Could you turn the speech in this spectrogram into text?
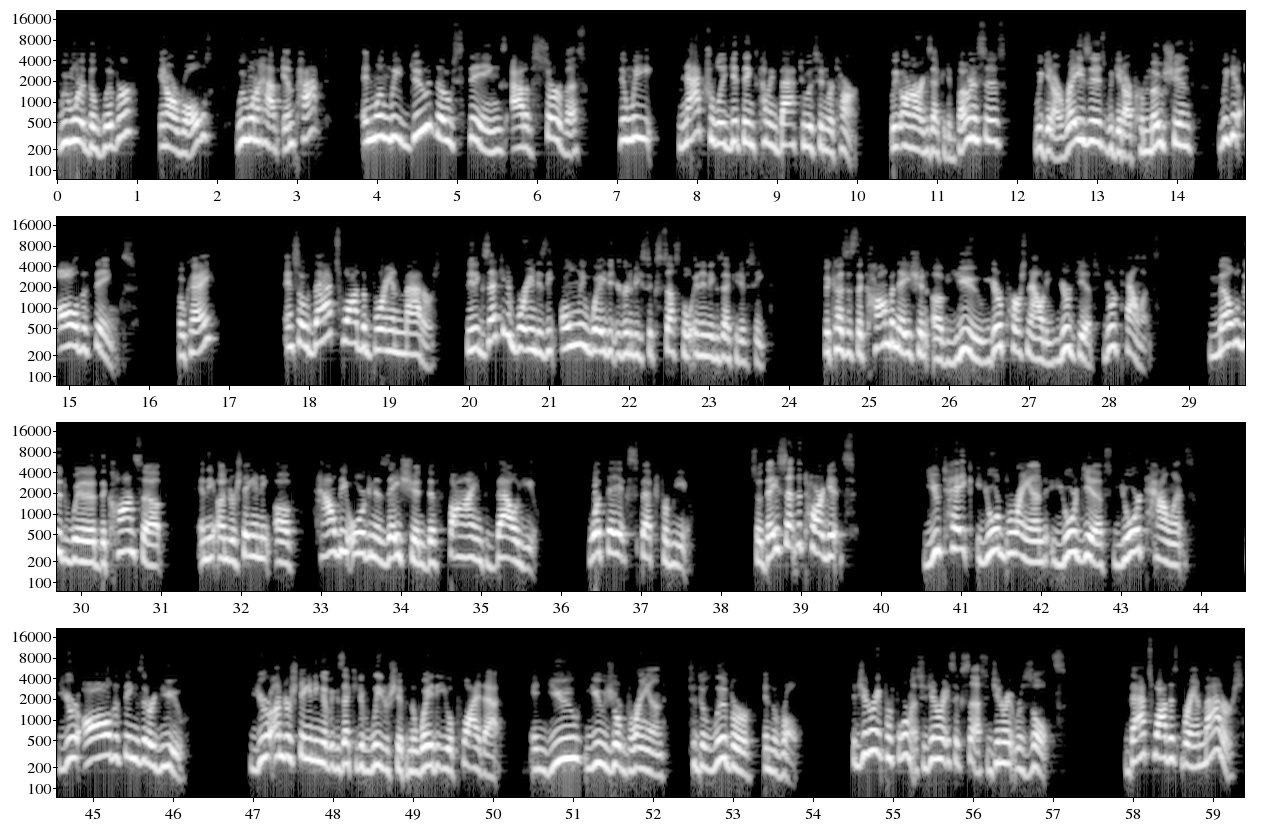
We want to deliver in our roles. We want to have impact. And when we do those things out of service, then we naturally get things coming back to us in return. We earn our executive bonuses, we get our raises, we get our promotions, we get all the things. Okay? And so that's why the brand matters. An executive brand is the only way that you're going to be successful in an executive seat because it's the combination of you, your personality, your gifts, your talents, melded with the concept and the understanding of how the organization defines value, what they expect from you. So they set the targets. You take your brand, your gifts, your talents, your all the things that are you, your understanding of executive leadership and the way that you apply that, and you use your brand to deliver in the role, to generate performance, to generate success, to generate results. That's why this brand matters.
